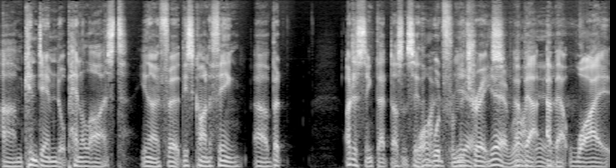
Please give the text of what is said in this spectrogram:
um, condemned or penalised. You know, for this kind of thing. Uh, but I just think that doesn't see Why? the wood from Yeah, the trees yeah, right, about yeah. about why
